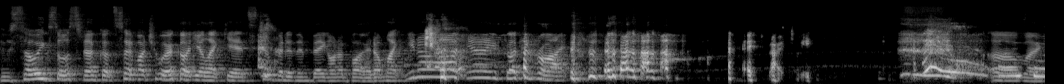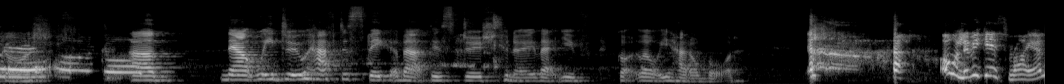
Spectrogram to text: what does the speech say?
I'm so exhausted. I've got so much work on. You're like, yeah, it's still better than being on a boat. I'm like, you know what? Yeah, you're fucking right. exactly. oh my gosh. Oh god. Um, now we do have to speak about this douche canoe that you've got. Well, you had on board. oh, let me guess, Ryan.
